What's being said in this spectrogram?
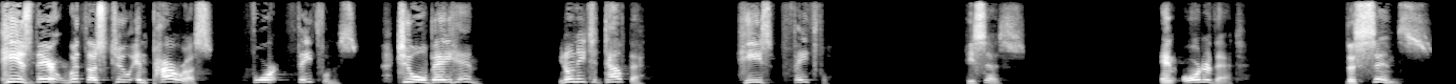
He is there with us to empower us for faithfulness, to obey Him. You don't need to doubt that. He's faithful. He says, in order that the sins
